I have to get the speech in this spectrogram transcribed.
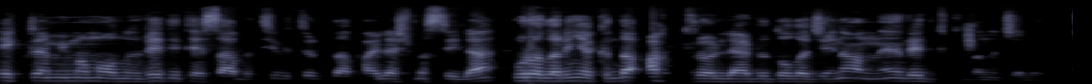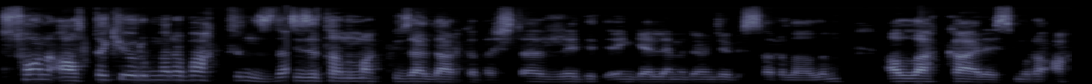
Ekrem İmamoğlu'nun Reddit hesabı Twitter'da paylaşmasıyla buraların yakında ak trollerde dolacağını anlayan Reddit kullanıcıları. Sonra alttaki yorumlara baktığınızda sizi tanımak güzeldi arkadaşlar. Reddit engellemeden önce bir sarılalım. Allah kahretsin bura ak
